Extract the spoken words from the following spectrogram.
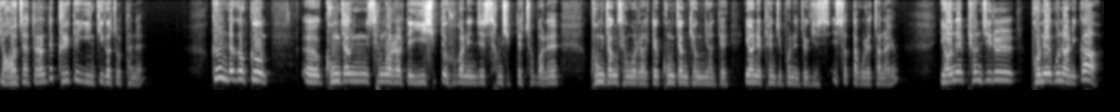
여자들한테 그렇게 인기가 좋다네. 그럼 내가 그 어, 공장 생활할 때 20대 후반인지 30대 초반에 공장 생활할 때 공장 경리한테 연애 편지 보낸 적이 있었다고 그랬잖아요. 연애 편지를 보내고 나니까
